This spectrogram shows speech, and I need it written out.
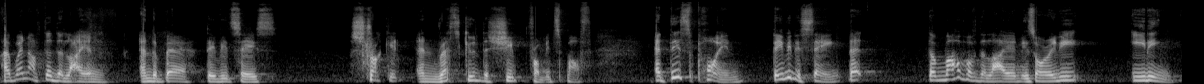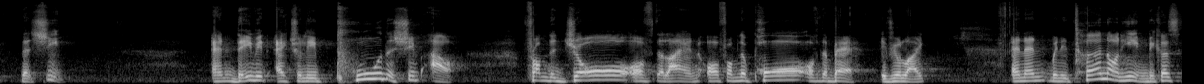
I went after the lion and the bear, David says, struck it and rescued the sheep from its mouth. At this point, David is saying that the mouth of the lion is already eating that sheep. And David actually pulled the sheep out from the jaw of the lion or from the paw of the bear, if you like. And then when it turned on him, because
